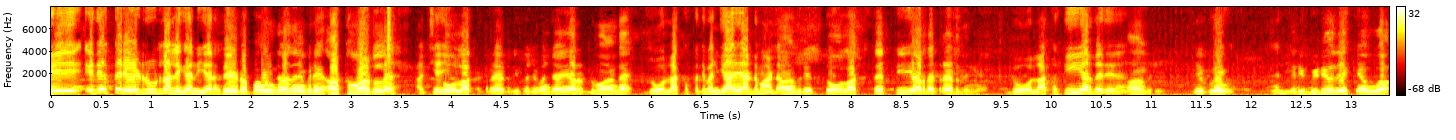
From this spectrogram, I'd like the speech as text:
ਤੇ ਇਹਦੇ ਉੱਤੇ ਰੇਡ ਰੂਟ ਦਾ ਲਿਖਿਆ ਨਹੀਂ ਯਾਰ। ਰੇਟ ਆਪਾਂ ਉਹੀ ਦੱਸਦੇ ਨੇ ਵੀਰੇ 8 ਮਾਡਲ ਹੈ। ਅੱਛਾ ਜੀ। 2 ਲੱਖ ਟਰੈਟ ਦੀ 55000 ਡਿਮਾਂਡ ਹੈ। 2 ਲੱਖ 55000 ਡਿਮਾਂਡ ਆ। ਹਾਂ ਵੀਰੇ 2 ਲੱਖ ਤੇ 30000 ਦਾ ਟਰੈਟ ਦਿੰਦੇ ਆ। 2 ਲੱਖ 30000 ਦੇ ਦੇਣਾ। ਹਾਂ ਵੀਰੇ ਜੇ ਕੋਈ ਤੇਰੀ ਵੀਡੀਓ ਦੇਖ ਕੇ ਆਊਗਾ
